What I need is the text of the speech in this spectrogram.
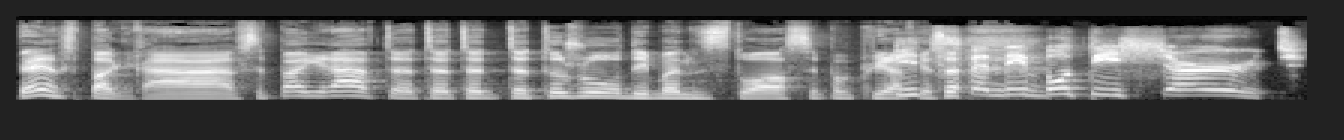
Ben, c'est pas grave, c'est pas grave. T'as- t'as toujours des bonnes histoires, c'est pas plus grave Puis que tu ça. fais des beaux t-shirts.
